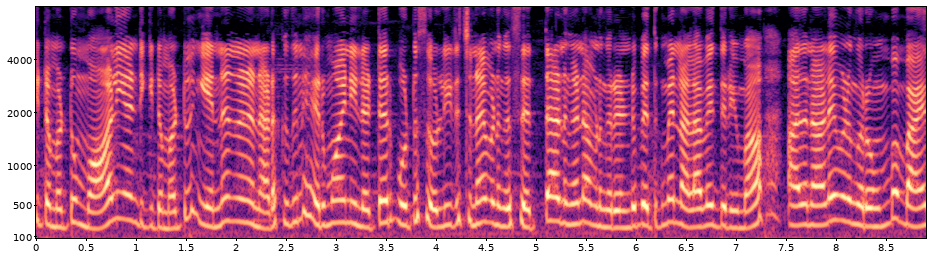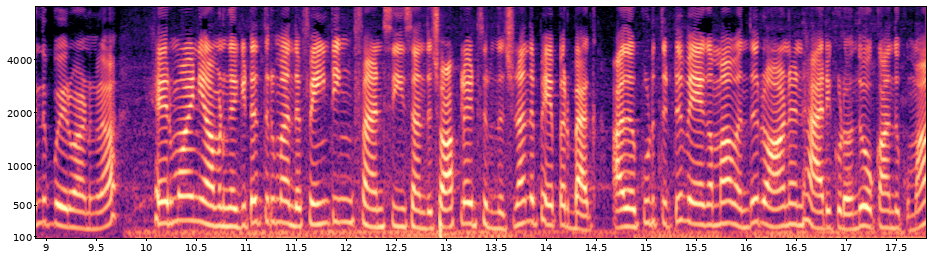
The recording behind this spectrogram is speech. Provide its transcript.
கிட்ட மட்டும் மாலி ஆண்டி கிட்ட மட்டும் இங்கே என்னென்ன நடக்குதுன்னு ஹெர்மாயினி லெட்டர் போட்டு சொல்லிடுச்சுன்னா இவனுங்க செத்தானுங்கன்னு அவனுங்க ரெண்டு பேத்துக்குமே நல்லாவே தெரியுமா? அதனால இவனுங்க ரொம்ப பயந்து போயிடுவானுங்களா ஹெர்மாயினி அவனுங்க கிட்ட திரும்ப அந்த ஃபெயிண்டிங் ஃபேன்சிஸ் அந்த சாக்லேட்ஸ் இருந்துச்சுன்னா அந்த பேப்பர் பேக் அதை கொடுத்துட்டு வேகமாக வந்து ரான் அண்ட் ஹாரி கூட வந்து உட்காந்துக்குமா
